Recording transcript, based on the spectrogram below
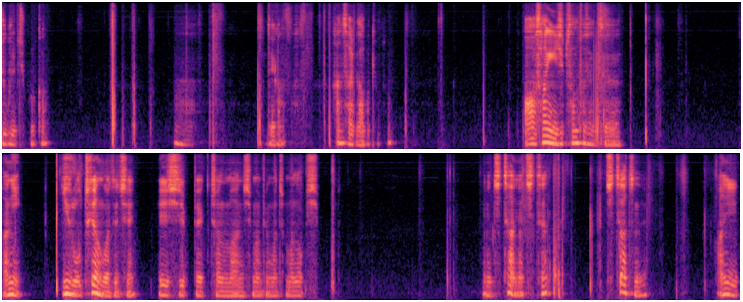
누구일지 볼까? 내가 한 사람이 나밖에 없어. 아 상위 23% 아니 이걸 어떻게 한 거야 대체? 20, 100, 천만, 10만, 100만, 천만, 억, 10 이거 치트 아니야 치트? 치트 같은데 아니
